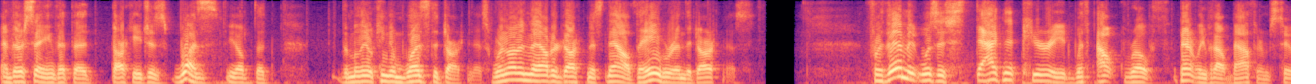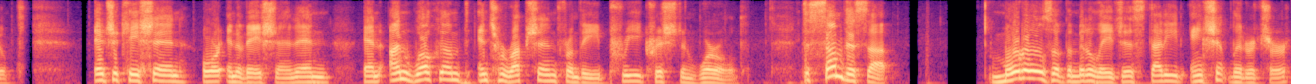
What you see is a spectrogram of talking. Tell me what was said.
and they're saying that the Dark Ages was, you know, the the Millennial Kingdom was the darkness. We're not in the outer darkness now. They were in the darkness. For them, it was a stagnant period without growth, apparently without bathrooms too, education or innovation, and an unwelcomed interruption from the pre Christian world. To sum this up, mortals of the Middle Ages studied ancient literature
